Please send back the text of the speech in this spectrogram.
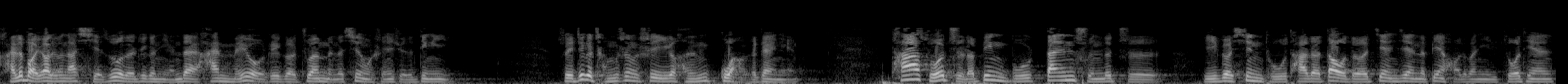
海德堡要理问答写作的这个年代还没有这个专门的系统神学的定义，所以这个成圣是一个很广的概念。它所指的并不单纯的指一个信徒他的道德渐渐的变好，对吧？你昨天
